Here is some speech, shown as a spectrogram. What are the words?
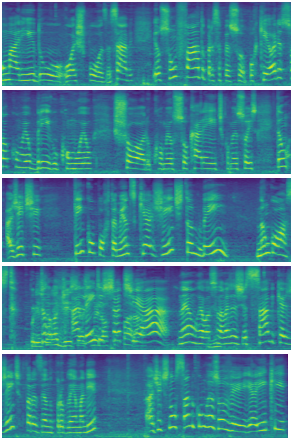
o marido ou a esposa, sabe? Eu sou um fado para essa pessoa, porque olha só como eu brigo, como eu choro, como eu sou carente, como eu sou isso. Então a gente tem comportamentos que a gente também não gosta. Por isso então, ela disse, além de chatear, né, um relacionamento, uhum. a gente sabe que a gente está trazendo problema ali, a gente não sabe como resolver. E aí que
